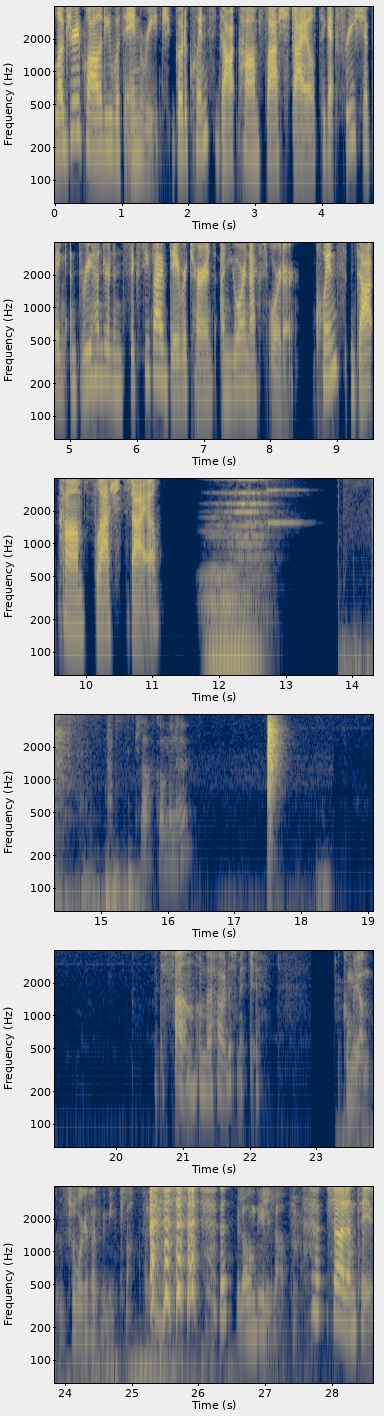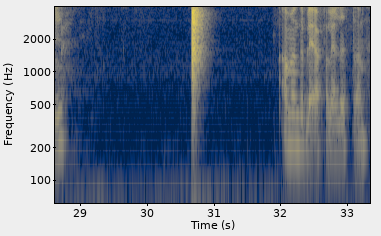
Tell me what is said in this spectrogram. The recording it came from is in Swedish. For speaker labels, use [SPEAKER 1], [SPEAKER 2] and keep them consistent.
[SPEAKER 1] Luxury quality within reach. Go to quince.com slash style to get free shipping and 365 day returns on your next order. Quince.com slash style.
[SPEAKER 2] Klapp kommer nu.
[SPEAKER 3] Vet du fan om det hördes mycket.
[SPEAKER 2] Kom igen, frågasätt inte min klapp. Vill du ha en till klapp?
[SPEAKER 3] Kör en till. Ja men det blev i alla fall en liten.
